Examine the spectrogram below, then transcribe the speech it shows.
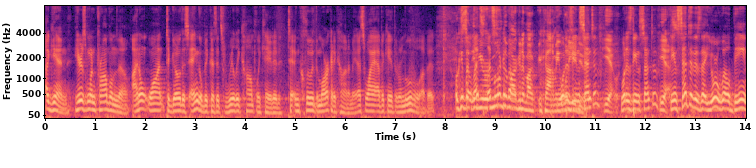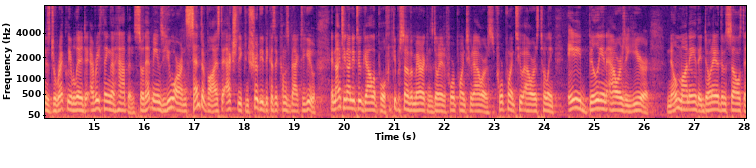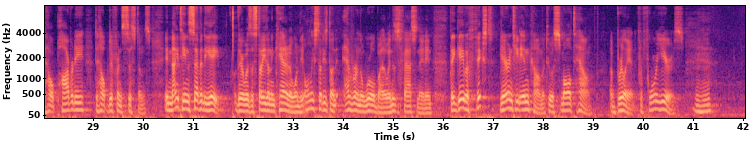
Again, here's one problem though. I don't want to go this angle because it's really complicated to include the market economy. That's why I advocate the removal of it. Okay, so but if you remove the market economy, what, what is the incentive? Do? Yeah. What is the incentive? Yes. The incentive is that your well-being is directly related to everything that happens. So that means you are incentivized to actually contribute because it comes back to you. In 1992 Gallup poll, 50% of Americans donated 4.2 hours, 4.2 hours totaling 80 billion hours a year no money. They donated themselves to help poverty, to help different systems. In 1978, there was a study done in Canada, one of the only studies done ever in the world, by the way, and this is fascinating. They gave a fixed guaranteed income to a small town, a brilliant, for four years. Mm-hmm.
